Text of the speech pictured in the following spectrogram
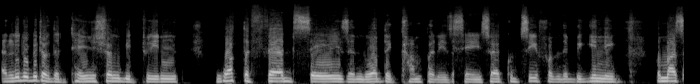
a little bit of the tension between what the Fed says and what the companies say. So I could see from the beginning, from as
